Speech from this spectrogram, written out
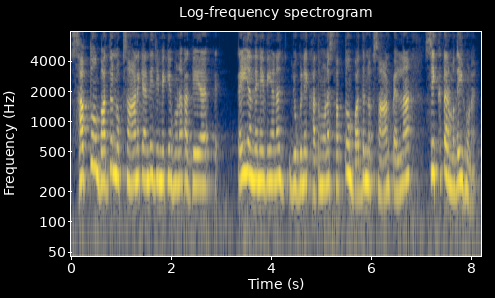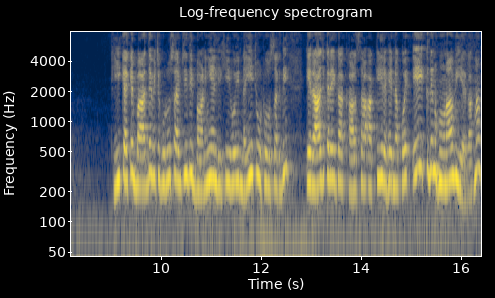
ਸਭ ਤੋਂ ਵੱਧ ਨੁਕਸਾਨ ਕਹਿੰਦੇ, ਜਿਵੇਂ ਕਿ ਹੁਣ ਅੱਗੇ ਕਹੀ ਜਾਂਦੇ ਨੇ ਵੀ ਹਨਾ, ਯੁੱਗ ਨੇ ਖਤਮ ਹੋਣਾ ਸਭ ਤੋਂ ਵੱਧ ਨੁਕਸਾਨ ਪਹਿਲਾਂ ਸਿੱਖ ਧਰਮ ਦਾ ਹੀ ਹੋਣਾ ਠੀਕ ਹੈ ਕਿ ਬਾਅਦ ਦੇ ਵਿੱਚ ਗੁਰੂ ਸਾਹਿਬ ਜੀ ਦੀ ਬਾਣੀ ਹੈ ਲਿਖੀ ਹੋਈ ਨਹੀਂ ਝੂਠ ਹੋ ਸਕਦੀ ਕਿ ਰਾਜ ਕਰੇਗਾ, ਖਾਲਸਾ ਆਕੀ ਰਹੇ ਨਾ ਕੋਈ, ਇਹ ਇੱਕ ਦਿਨ ਹੋਣਾ ਵੀ ਹੈਗਾ, ਹਨਾ।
